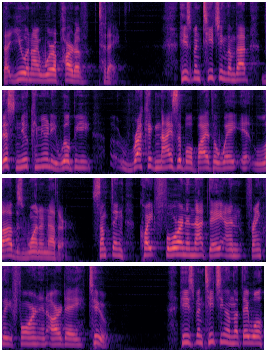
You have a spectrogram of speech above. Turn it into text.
that you and I were a part of today. He's been teaching them that this new community will be recognizable by the way it loves one another. Something quite foreign in that day, and frankly, foreign in our day too. He's been teaching them that they will,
